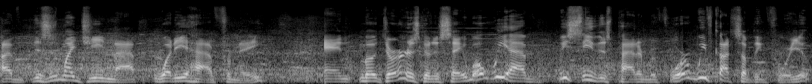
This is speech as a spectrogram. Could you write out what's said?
I've, this is my gene map. What do you have for me? And Moderna is going to say, well, we have, we see this pattern before. We've got something for you.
